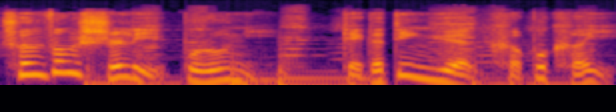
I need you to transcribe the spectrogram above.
春风十里不如你，给个订阅可不可以？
